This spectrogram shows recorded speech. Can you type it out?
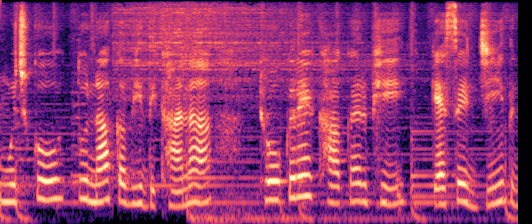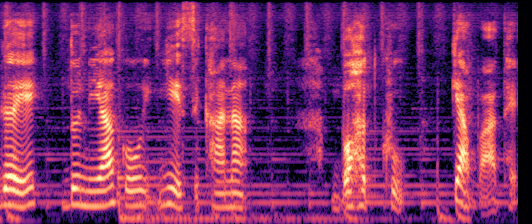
मुझको तू ना कभी दिखाना। ठोकरें खाकर भी कैसे जीत गए दुनिया को ये सिखाना। बहुत खूब, क्या बात है।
